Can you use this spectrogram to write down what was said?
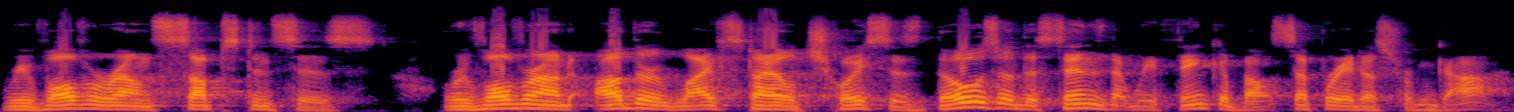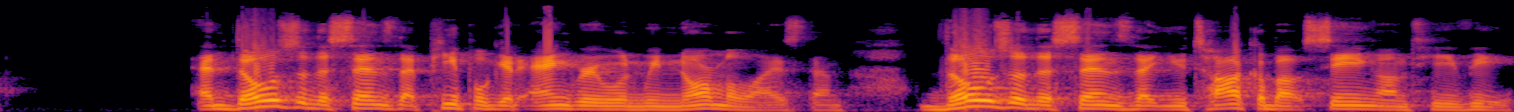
revolve around substances, revolve around other lifestyle choices. Those are the sins that we think about separate us from God. And those are the sins that people get angry when we normalize them. Those are the sins that you talk about seeing on TV.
